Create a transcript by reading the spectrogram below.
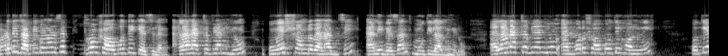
ভারতের জাতীয় কংগ্রেসের প্রথম সভাপতি কে ছিলেন? Allan Octavian Hume, Umesh Chandra Banerjee, Annie Besant, Motilal Nehru. Allan Octavian Hume একবারও সভাপতি হননি। ওকে?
